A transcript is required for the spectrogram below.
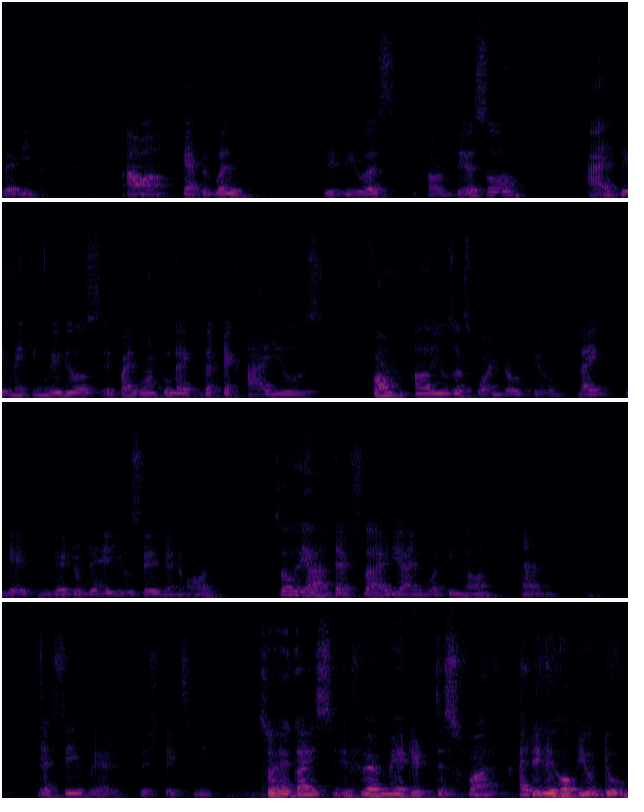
very uh, capable reviewers out there. So I'll be making videos if I want to like the tech I use from a user's point of view like day, day to day usage and all so yeah that's the idea I'm working on and let's see where this takes me So hey guys, if you have made it this far, I really hope you do.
